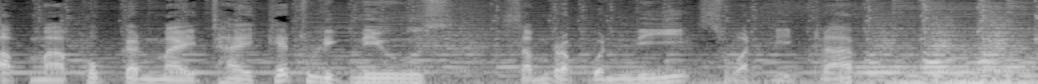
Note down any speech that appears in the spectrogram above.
ลับมาพบกันใหม่ไทยแคทอลิกนิวส์สำหรับวันนี้ สวัสดีครับ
